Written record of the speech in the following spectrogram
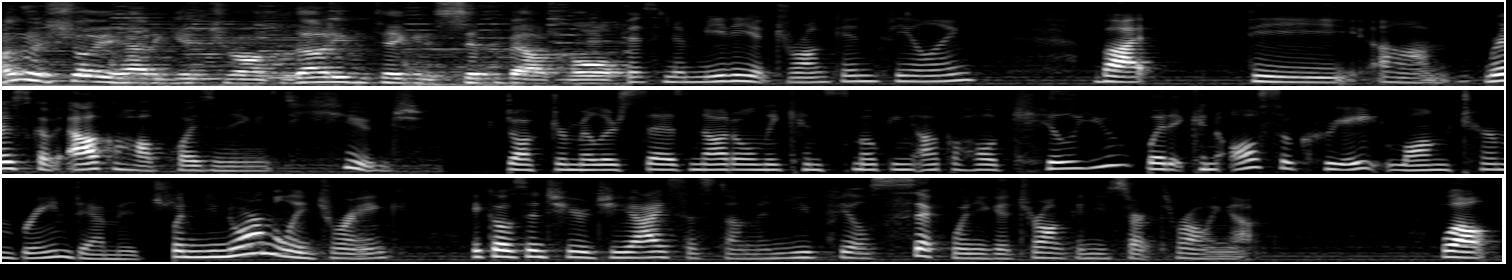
I'm going to show you how to get drunk without even taking a sip of alcohol. It's an immediate drunken feeling, but the um, risk of alcohol poisoning is huge. Dr. Miller says not only can smoking alcohol kill you, but it can also create long term brain damage. When you normally drink, it goes into your GI system and you feel sick when you get drunk and you start throwing up. Well,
